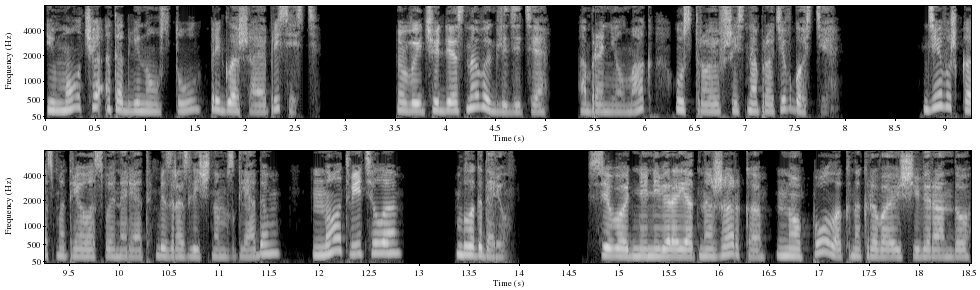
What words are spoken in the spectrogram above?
и молча отодвинул стул, приглашая присесть. «Вы чудесно выглядите», — обронил маг, устроившись напротив гостя. Девушка осмотрела свой наряд безразличным взглядом, но ответила «Благодарю». «Сегодня невероятно жарко, но полок, накрывающий веранду,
